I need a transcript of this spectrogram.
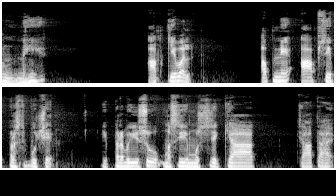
नहीं है? आप केवल अपने आप से प्रश्न पूछे कि प्रभु यीशु मसीह मुझसे क्या चाहता है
